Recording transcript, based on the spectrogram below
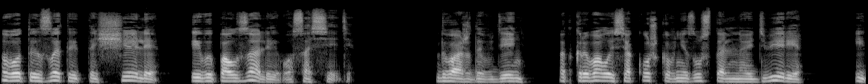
Вот из этой-то щели и выползали его соседи. Дважды в день открывалось окошко внизу стальной двери, и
